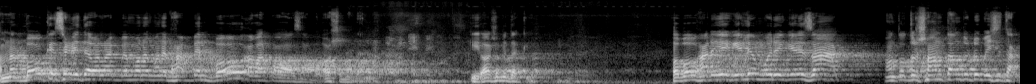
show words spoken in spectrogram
আপনার বউকে ছেড়ে দেওয়া লাগবে, মনে মনে ভাববেন, বউ আবার পাওয়া যাবে, অসুবিধা নেই। কি, অসুবিধা কি? ও বউ হারিয়ে গেলে মরে গেলে যাক, অন্তত সন্তান দুটো বেশি থাক।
